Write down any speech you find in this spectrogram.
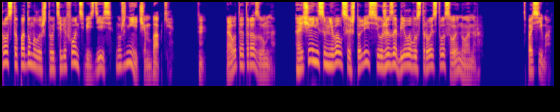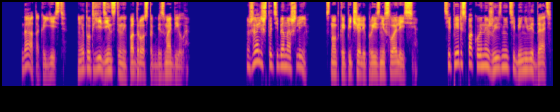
Просто подумала, что телефон тебе здесь нужнее, чем бабки. Хм, а вот это разумно. А еще я не сомневался, что Лесси уже забила в устройство свой номер. Спасибо. Да, так и есть. Я тут единственный подросток без мобилы. Жаль, что тебя нашли, с ноткой печали произнесла Лесси. Теперь спокойной жизни тебе не видать.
